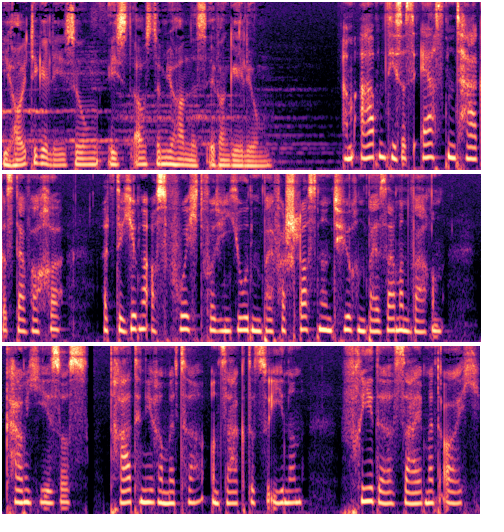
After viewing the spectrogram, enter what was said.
Die heutige Lesung ist aus dem Johannesevangelium. Am Abend dieses ersten Tages der Woche, als die Jünger aus Furcht vor den Juden bei verschlossenen Türen beisammen waren, kam Jesus, trat in ihre Mitte und sagte zu ihnen, Friede sei mit euch.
